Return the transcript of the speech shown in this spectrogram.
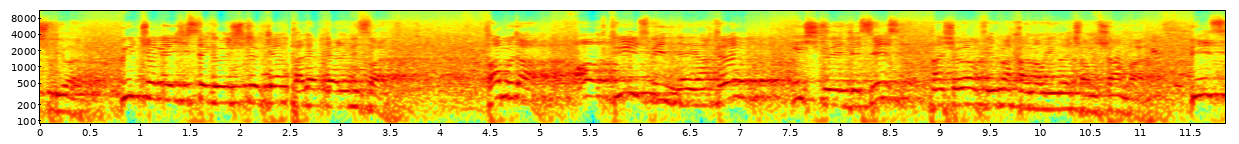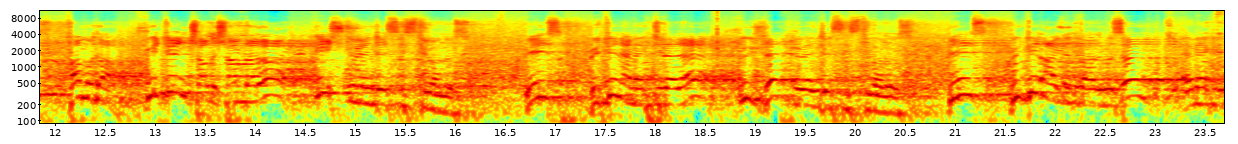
görüşülüyor. Bütçe mecliste görüşülürken taleplerimiz var. Kamuda 600 bine yakın iş güvencesiz taşeron firma kanalıyla çalışan var. Biz kamuda bütün çalışanlara iş güvencesi istiyoruz. Biz bütün emekçilere ücret güvencesi istiyoruz. Biz bütün aylıklarımızın emekliliğe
